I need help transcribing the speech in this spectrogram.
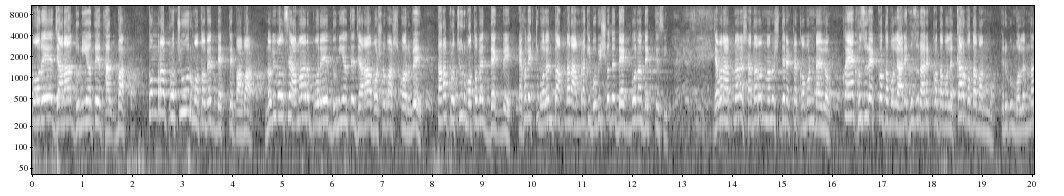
পরে যারা দুনিয়াতে থাকবা তোমরা প্রচুর মতভেদ দেখতে পাবা। নবী বলছে, আমার পরে দুনিয়াতে যারা বসবাস করবে, তারা প্রচুর মতভেদ দেখবে। এখন একটু বলেন তো, আপনারা, আমরা কি ভবিষ্যতে দেখব না দেখতেছি? যেমন আপনারা সাধারণ মানুষদের একটা কমন ডায়লগ এক হুজুর এক কথা বলে, আরেক হুজুর আরেক কথা বলে, কার কথা মানবো? এরকম বলেন না?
